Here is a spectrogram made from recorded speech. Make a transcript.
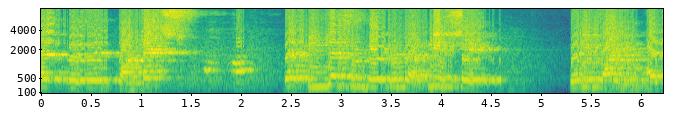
that present context, the teacher should be able to at least say, very fine, I'll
